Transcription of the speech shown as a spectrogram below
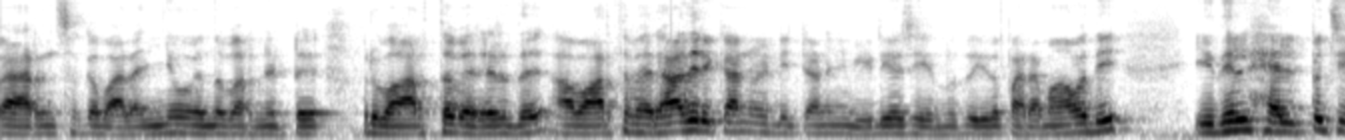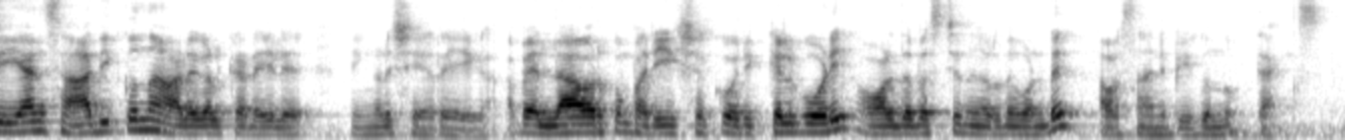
പാരൻസൊക്കെ വലഞ്ഞു എന്ന് പറഞ്ഞിട്ട് ഒരു വാർത്ത വരരുത്. ആ വാർത്ത വരാതിരിക്കാൻ വേണ്ടിയിട്ടാണ് ഞാൻ വീഡിയോ ചെയ്യുന്നത്. ഇത് പരമാവധി ഇതിൽ ഹെൽപ്പ് ചെയ്യാൻ സാധിക്കുന്ന ആളുകൾക്കിടയിൽ നിങ്ങൾ ഷെയർ ചെയ്യുക. അപ്പോൾ എല്ലാവർക്കും പരീക്ഷയ്ക്ക് ഒരിക്കൽ കൂടി ഓൾ ദ ബെസ്റ്റ് നേർന്നുകൊണ്ട് അവസാനിപ്പിക്കുന്നു. താങ്ക്സ്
